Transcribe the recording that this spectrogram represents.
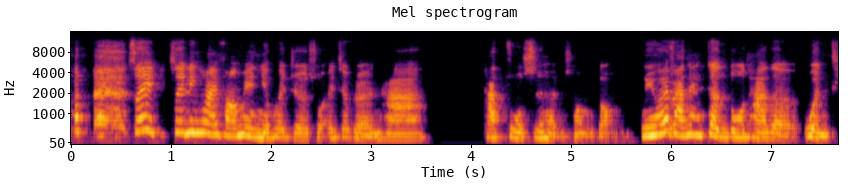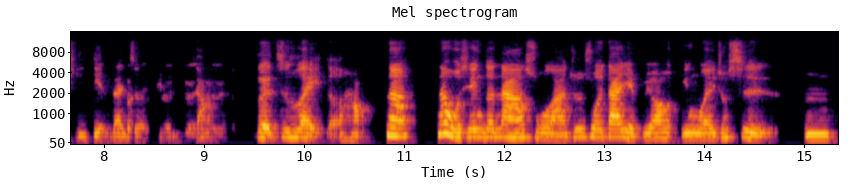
所以，所以另外一方面，你会觉得说，哎，这个人他他做事很冲动，你会发现更多他的问题点在这里，这样对之类的。哈，那那我先跟大家说啦，就是说大家也不要因为就是嗯。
